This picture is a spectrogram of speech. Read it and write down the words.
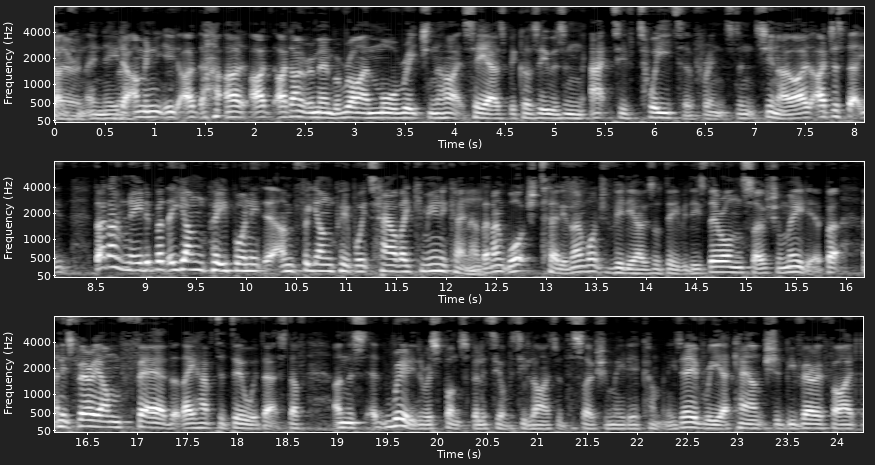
No, I don't think they need no. it. I mean, I, I, I, I don't remember Ryan Moore reaching the heights he has because he was an active tweeter, for instance. You know, I, I just they, they don't need it. But the young people, and, it, and for young people, it's how they communicate Mm. now. They don't watch telly, they don't watch videos or DVDs. They're on social media. But and it's very unfair that they have to deal with that stuff. And this, really, the responsibility obviously lies with the social media companies. Every account should be verified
